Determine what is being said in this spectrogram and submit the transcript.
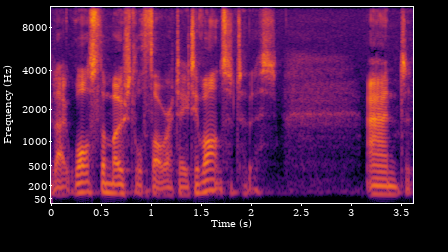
Like, what's the most authoritative answer to this? And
